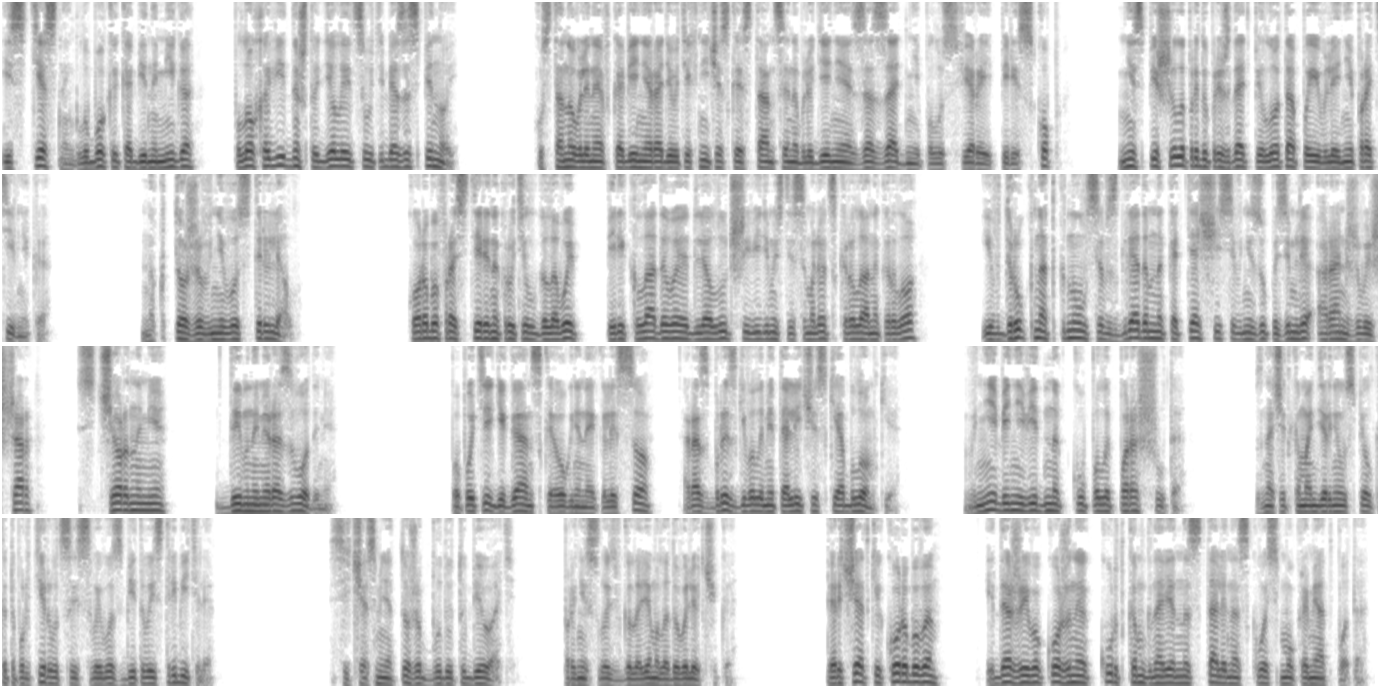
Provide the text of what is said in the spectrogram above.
Из тесной, глубокой кабины Мига плохо видно, что делается у тебя за спиной. Установленная в кабине радиотехническая станция наблюдения за задней полусферой перископ не спешила предупреждать пилота о появлении противника. Но кто же в него стрелял? Коробов растерянно крутил головой, перекладывая для лучшей видимости самолет с крыла на крыло, и вдруг наткнулся взглядом на катящийся внизу по земле оранжевый шар с черными дымными разводами. По пути гигантское огненное колесо разбрызгивало металлические обломки. В небе не видно купола парашюта. Значит, командир не успел катапультироваться из своего сбитого истребителя. «Сейчас меня тоже будут убивать», — пронеслось в голове молодого летчика. Перчатки Коробова и даже его кожаная куртка мгновенно стали насквозь мокрыми от пота.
